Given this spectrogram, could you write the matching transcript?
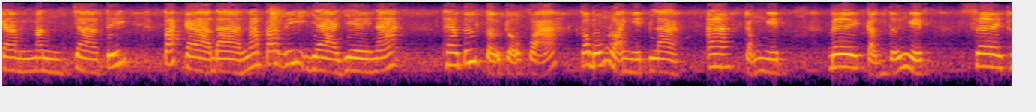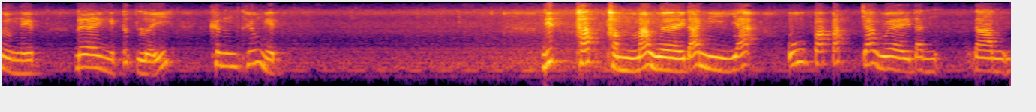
Kamanchati Pakada Paka Natari già về ná Theo tứ tự trộ quả, Có bốn loại nghiệp là A. Trọng nghiệp, B. Cận tử nghiệp, C. Thường nghiệp, D. Nghiệp tích lũy, khinh thiếu nghiệp Nít thát thầm má quê đá ni giá U pa pát đàn đàn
